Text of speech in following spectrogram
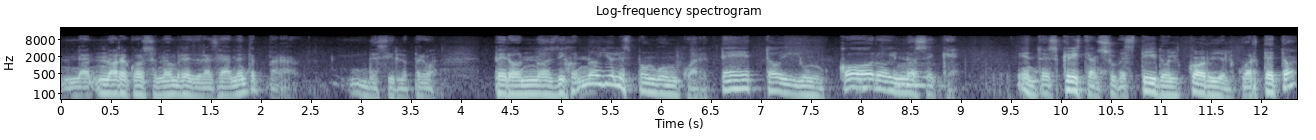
no, recuerdo su nombre desgraciadamente para decirlo, pero, pero nos dijo, no, yo les pongo un cuarteto y un coro y no sé qué. Entonces Cristian, su vestido, el coro y el cuarteto,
